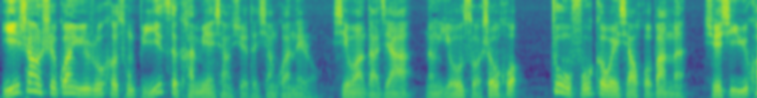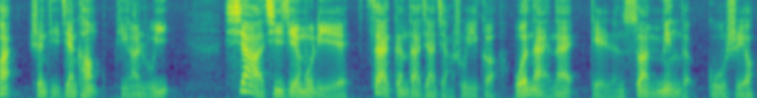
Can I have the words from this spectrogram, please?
以上是关于如何从鼻子看面相学的相关内容，希望大家能有所收获。祝福各位小伙伴们学习愉快，身体健康，平安如意。下期节目里再跟大家讲述一个我奶奶给人算命的故事哟。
